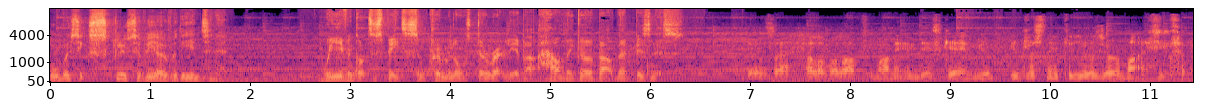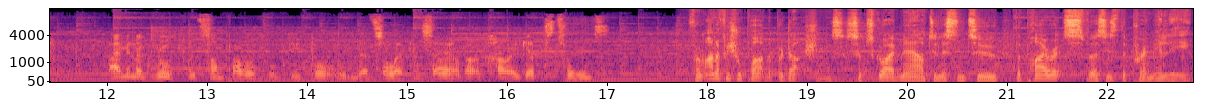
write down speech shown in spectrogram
almost exclusively over the internet. We even got to speak to some criminals directly about how they go about their business. There's a hell of a lot of money in this game. You, you just need to use your mind. I'm in a group with some powerful people. That's all I can say about how I get streams. From Unofficial Partner Productions, subscribe now to listen to The Pirates versus the Premier League.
